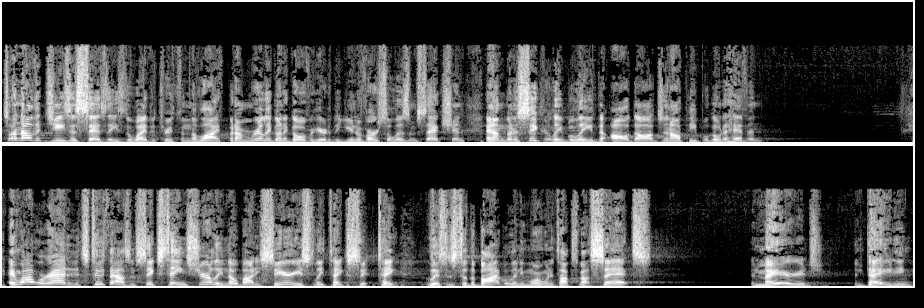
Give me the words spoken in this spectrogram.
So I know that Jesus says he's the way, the truth, and the life, but I'm really going to go over here to the universalism section, and I'm going to secretly believe that all dogs and all people go to heaven. And while we're at it, it's 2016. Surely nobody seriously takes, take, listens to the Bible anymore when it talks about sex and marriage and dating.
